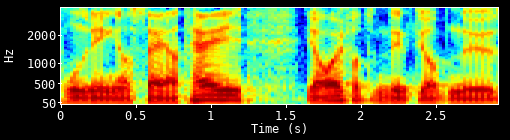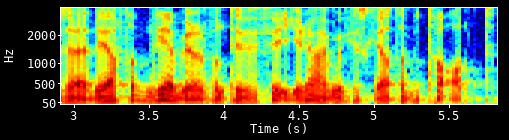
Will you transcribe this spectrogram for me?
hon ringa och säga att hej, jag har ju fått ett nytt jobb nu. Så här, jag har fått ett erbjudande från TV4, hur mycket ska jag ta betalt?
